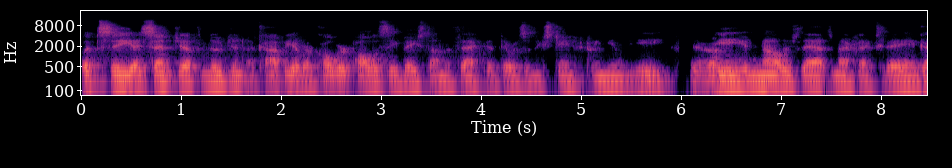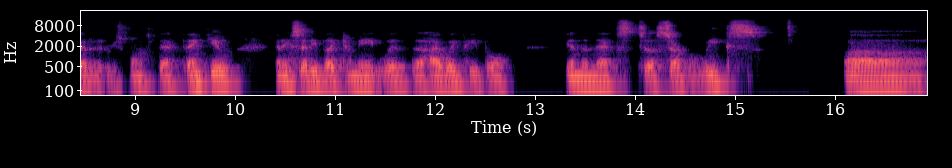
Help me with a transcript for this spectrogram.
let's see, I sent Jeff Nugent a copy of our culvert policy based on the fact that there was an exchange between you and he. Yeah, He acknowledged that, as a matter of fact, today I got a response back, thank you. And he said he'd like to meet with the highway people in the next uh, several weeks. Uh,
